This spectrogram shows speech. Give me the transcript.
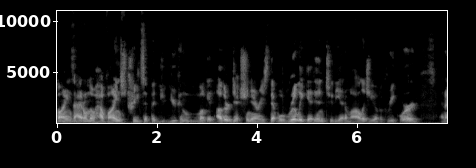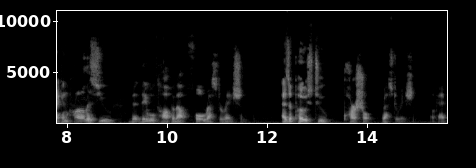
Vines. I don't know how Vines treats it, but you, you can look at other dictionaries that will really get into the etymology of a Greek word. And I can promise you that they will talk about full restoration as opposed to partial restoration. Okay?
